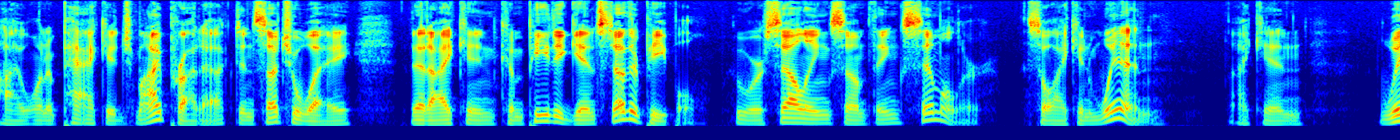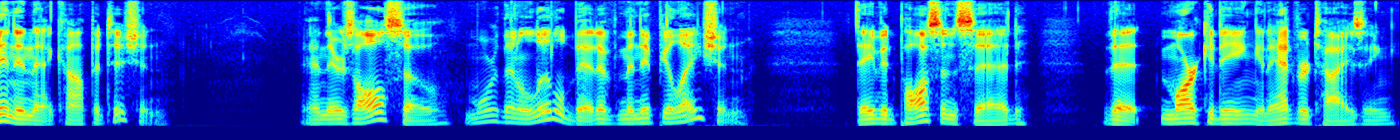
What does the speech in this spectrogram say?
I want to package my product in such a way that I can compete against other people who are selling something similar so I can win. I can win in that competition. And there's also more than a little bit of manipulation. David Pawson said that marketing and advertising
